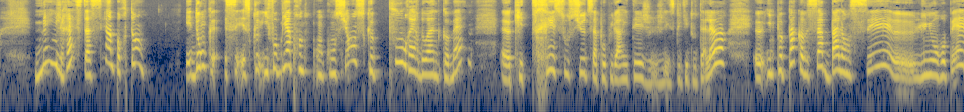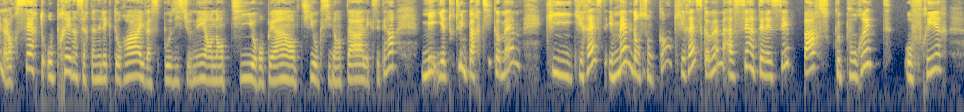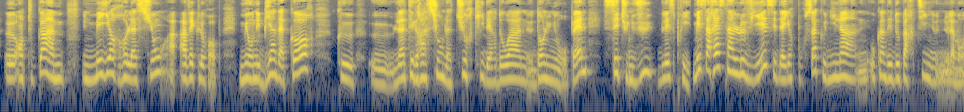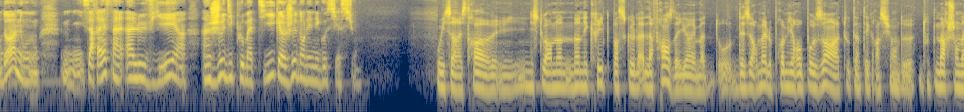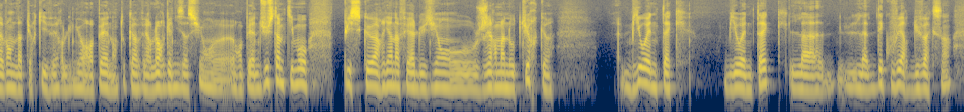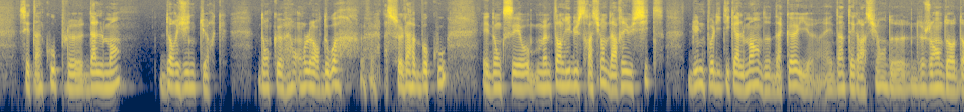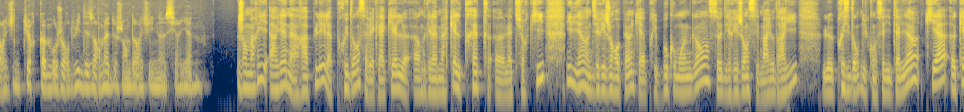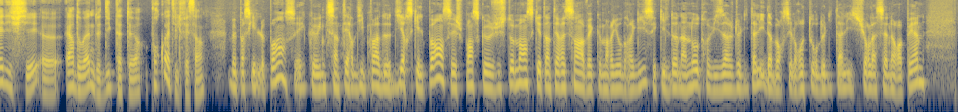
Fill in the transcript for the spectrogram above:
mais il reste assez important. Et donc, c'est ce faut bien prendre en conscience que pour Erdogan quand même, euh, qui est très soucieux de sa popularité, je, l'ai expliqué tout à l'heure, euh, il ne peut pas comme ça balancer euh, l'Union européenne. Alors certes, auprès d'un certain électorat, il va se positionner en anti-européen, anti-occidental, etc. Mais il y a toute une partie quand même qui, qui reste, et même dans son camp, qui reste quand même assez intéressée par ce que pourrait offrir euh, en tout cas une meilleure relation avec l'Europe. Mais on est bien d'accord que euh, l'intégration de la Turquie d'Erdogan dans l'Union européenne, c'est une vue de l'esprit. Mais ça reste un levier, c'est d'ailleurs pour ça que ni l'un, aucun des deux partis ne, l'abandonne, ça reste un, levier, un jeu diplomatique, un jeu dans les négociations. Oui, ça restera euh, une histoire non, écrite parce que la, France, d'ailleurs, est désormais le premier opposant à toute intégration, de toute marche en avant de la Turquie vers l'Union européenne, en tout cas vers l'organisation euh, européenne. Juste un petit mot, puisque Ariane a fait allusion aux germano-turcs, BioNTech, BioNTech, la, la découverte du vaccin, c'est un couple d'Allemands d'origine turque. Donc euh, on leur doit à cela beaucoup. Et donc c'est en même temps l'illustration de la réussite d'une politique allemande d'accueil et d'intégration de, gens d'origine turque comme aujourd'hui désormais de gens d'origine syrienne. Jean-Marie, Ariane a rappelé la prudence avec laquelle Angela Merkel traite euh, la Turquie. Il y a un dirigeant européen qui a pris beaucoup moins de gants. Ce dirigeant, c'est Mario Draghi, le président du Conseil italien, qui a euh, qualifié euh, Erdogan de dictateur. Pourquoi a-t-il fait ça? Mais Parce qu'il le pense et qu'il ne s'interdit pas de dire ce qu'il pense. Et je pense que justement, ce qui est intéressant avec Mario Draghi, c'est qu'il donne un autre visage de l'Italie. D'abord, c'est le retour de l'Italie sur la scène européenne,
